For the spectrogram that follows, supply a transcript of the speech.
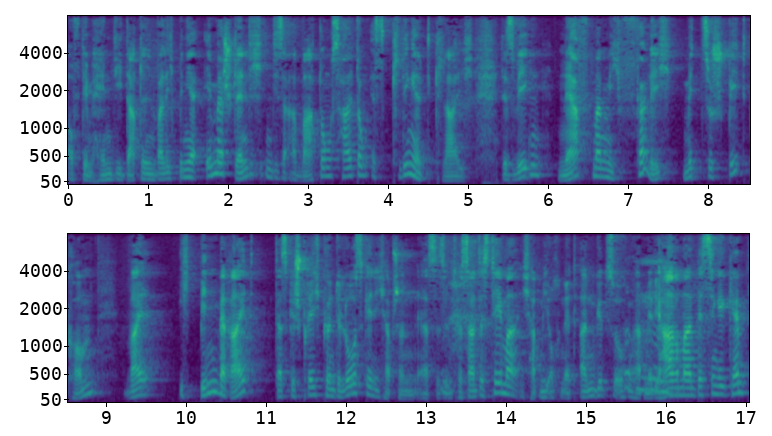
auf dem Handy datteln, weil ich bin ja immer ständig in dieser Erwartungshaltung, es klingelt gleich. Deswegen nervt man mich völlig mit zu spät kommen, weil ich bin bereit, das Gespräch könnte losgehen. Ich habe schon ein erstes interessantes Thema. Ich habe mich auch nett angezogen, habe mir die Haare mal ein bisschen gekämmt.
